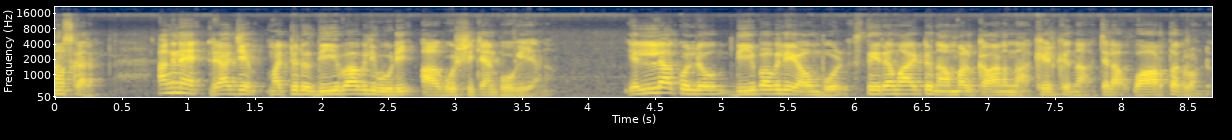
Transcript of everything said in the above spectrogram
നമസ്കാരം. അങ്ങനെ രാജ്യം മറ്റൊരു ദീപാവലി കൂടി ആഘോഷിക്കാൻ പോവുകയാണ്. എല്ലാ കൊല്ലവും ദീപാവലി ആകുമ്പോൾ സ്ഥിരമായിട്ട് നമ്മൾ കാണുന്ന കേൾക്കുന്ന ചില വാർത്തകളുണ്ട്.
